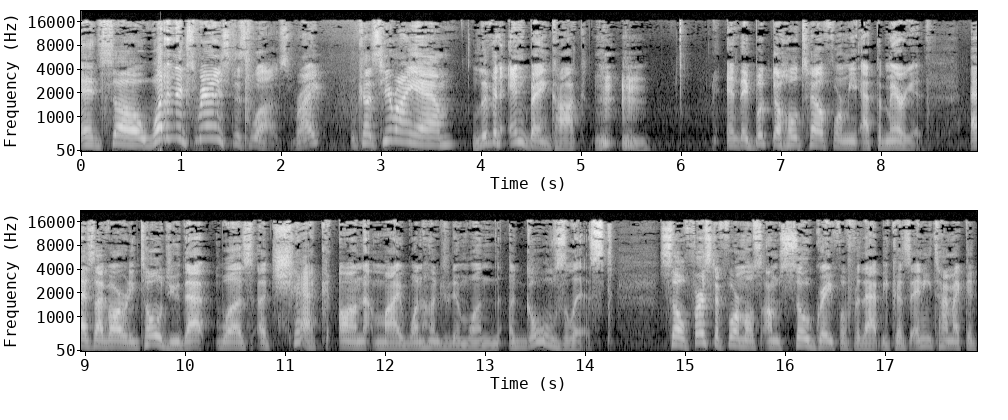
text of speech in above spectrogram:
And so, what an experience this was, right? Because here I am living in Bangkok, and they booked a hotel for me at the Marriott. As I've already told you, that was a check on my 101 goals list. So first and foremost, I'm so grateful for that because anytime I could,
